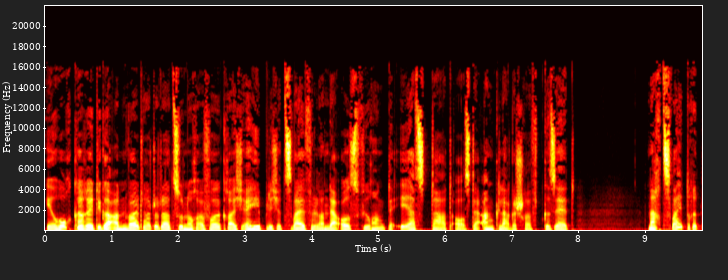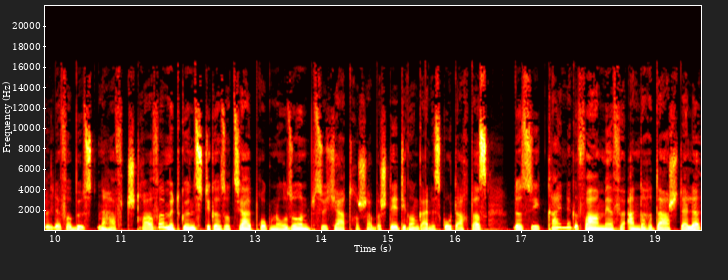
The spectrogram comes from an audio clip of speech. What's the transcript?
Ihr hochkarätiger Anwalt hatte dazu noch erfolgreich erhebliche Zweifel an der Ausführung der Ersttat aus der Anklageschrift gesät. Nach zwei Drittel der verbüßten Haftstrafe mit günstiger Sozialprognose und psychiatrischer Bestätigung eines Gutachters, dass sie keine Gefahr mehr für andere darstelle,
